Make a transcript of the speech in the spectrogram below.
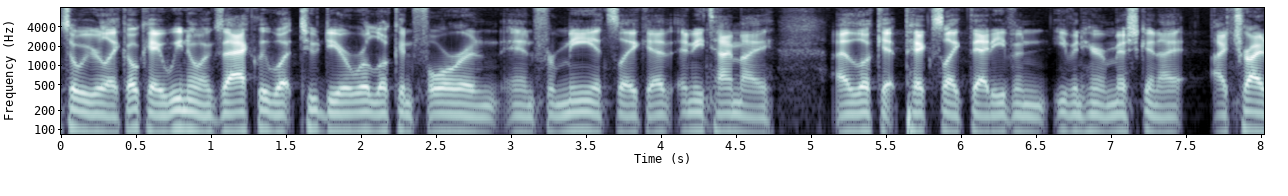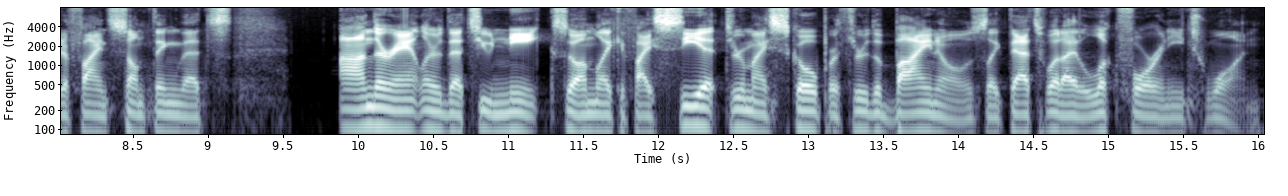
so we were like okay we know exactly what two deer we're looking for. And and for me it's like anytime i i look at picks like that even even here in michigan i i try to find something that's on their antler that's unique. So i'm like if i see it through my scope or through the binos like that's what i look for in each one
